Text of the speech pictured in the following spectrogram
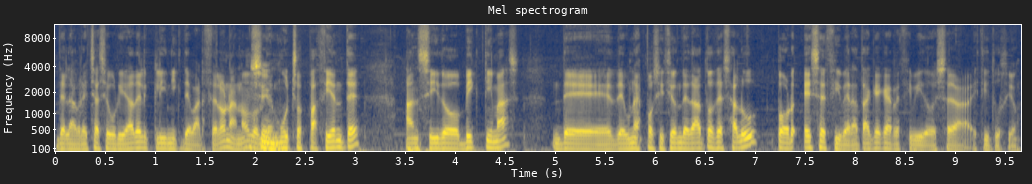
de la brecha de seguridad del Clinic de Barcelona, ¿no? donde muchos pacientes han sido víctimas de, una exposición de datos de salud por ese ciberataque que ha recibido esa institución.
